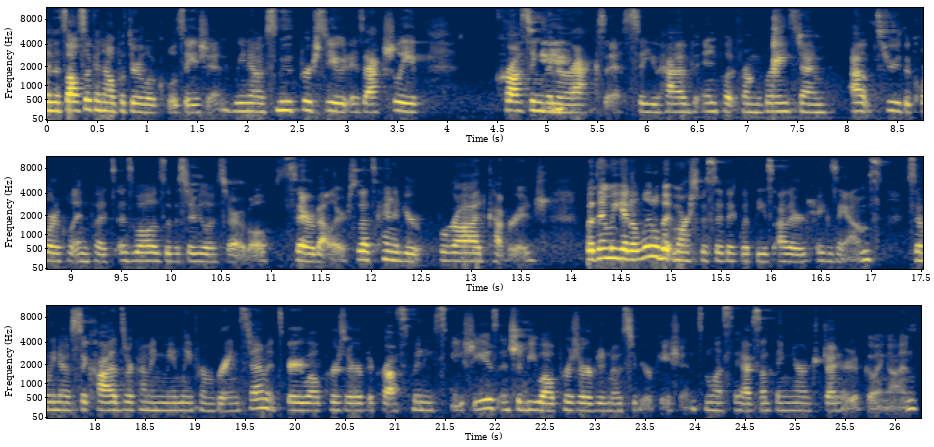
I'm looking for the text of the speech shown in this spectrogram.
And this also can help with your localization. We know smooth pursuit is actually crossing the neuraxis. So you have input from the brainstem out through the cortical inputs as well as the vestibulocerebral cerebellar. So that's kind of your broad coverage. But then we get a little bit more specific with these other exams. So we know saccades are coming mainly from brainstem. It's very well preserved across many species and should be well preserved in most of your patients unless they have something neurodegenerative going on.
